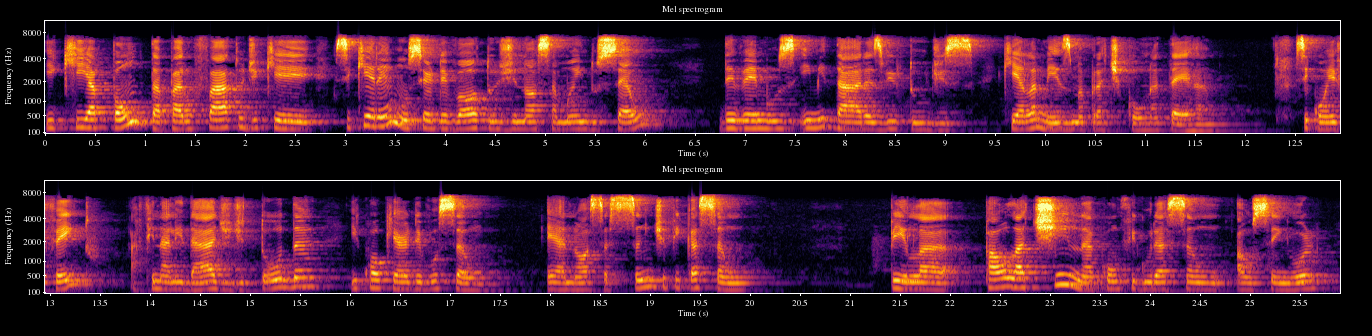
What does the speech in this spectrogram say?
e que aponta para o fato de que, se queremos ser devotos de Nossa Mãe do Céu, devemos imitar as virtudes que ela mesma praticou na terra. Se com efeito, a finalidade de toda e qualquer devoção é a nossa santificação pela paulatina configuração ao Senhor,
